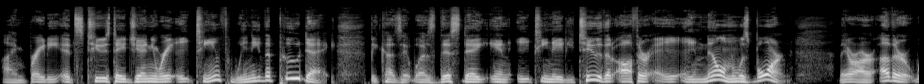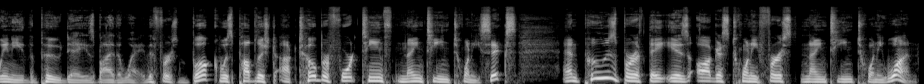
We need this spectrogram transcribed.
I'm Brady. It's Tuesday, January 18th, Winnie the Pooh Day, because it was this day in 1882 that author A. A. Milne was born. There are other Winnie the Pooh days, by the way. The first book was published October 14th, 1926, and Pooh's birthday is August 21st, 1921.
